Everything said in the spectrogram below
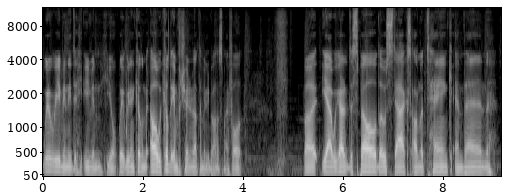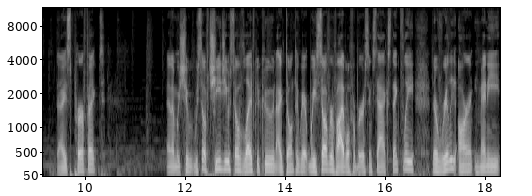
we don't even need to even heal. Wait, we didn't kill the. Oh, we killed the infiltrator, not the mini boss. My fault. But yeah, we got to dispel those stacks on the tank, and then nice, perfect. And then we should we still have Chi-Ji, we still have Life Cocoon. I don't think we have, we still have Revival for bursting stacks. Thankfully, there really aren't many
